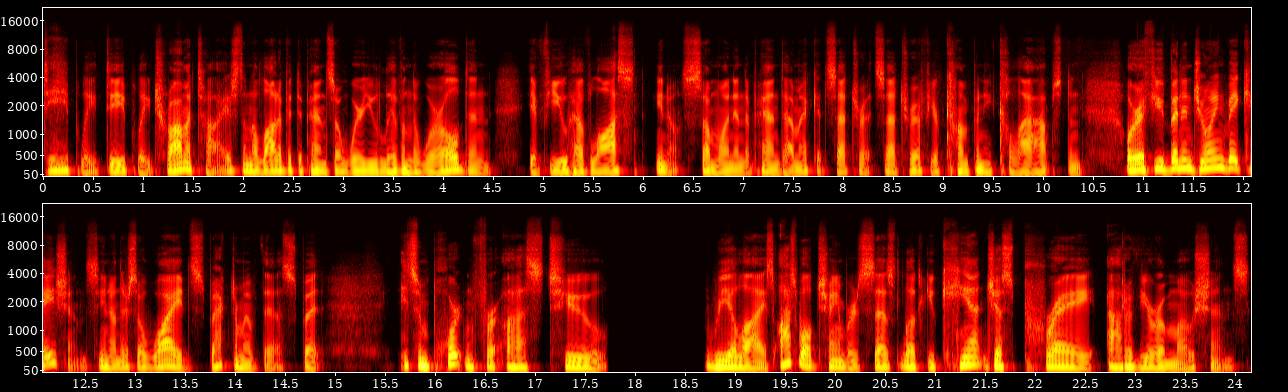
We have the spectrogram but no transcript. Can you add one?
deeply, deeply traumatized. And a lot of it depends on where you live in the world and if you have lost, you know, someone in the pandemic, et cetera, et cetera, if your company collapsed and or if you've been enjoying vacations. You know, there's a wide spectrum of this, but it's important for us to realize Oswald Chambers says, look, you can't just pray out of your emotions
